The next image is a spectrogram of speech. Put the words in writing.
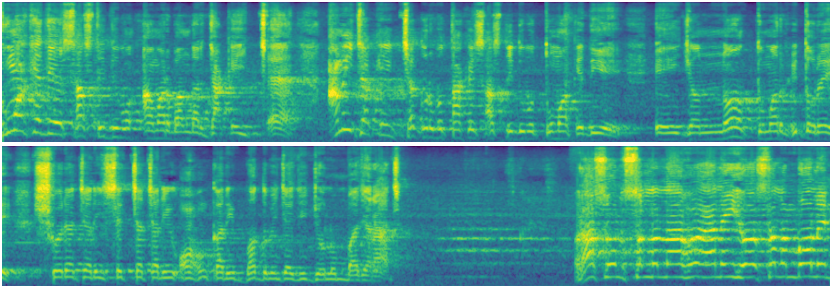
তোমাকে দিয়ে শাস্তি দিব আমার বান্দার যাকে ইচ্ছে। আমি যাকে ইচ্ছা করব তাকে শাস্তি দিব তোমাকে দিয়ে। এই জন্য তোমার ভিতরে স্বৈরাচারী, স্বেচ্ছাচারী, অহংকারী, বদমেজাজি, জুলুম বাজার আছে। রাসুল সাল্লাল্লাহু আলাইহি ওয়াসাল্লাম বলেন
